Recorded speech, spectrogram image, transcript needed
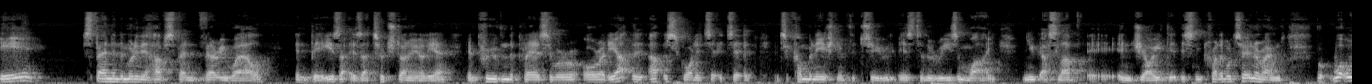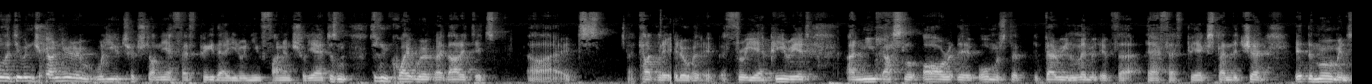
a spending the money they have spent very well. In B, as, I touched on earlier, improving the players who were already at the at the squad. It's a, it's a it's a combination of the two. Is to the reason why Newcastle have eh, enjoyed this incredible turnaround. But what will they do in January? Well, you touched on the FFP there. You know, new financial year. It doesn't doesn't quite work like that. It, it's uh, it's Uh, calculated over a three-year period, and Newcastle are at the almost the, the very limit of their, their, FFP expenditure at the moment.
